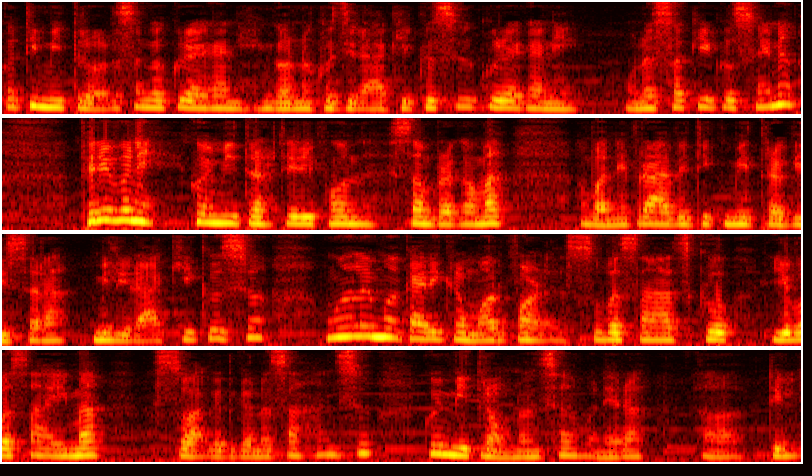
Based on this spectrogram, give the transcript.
कति मित्रहरूसँग कुराकानी गर्न खोजिराखेको छु। कुराकानी हुन सकेको छैन। फेरि पनि कोही मित्र टेलिफोन सम्पर्कमा भन्ने प्राविधिक मित्रको इसारा मिलिराखेको छ। उहाँलाई म कार्यक्रम अर्पण शुभ साँझको व्यवसायमा स्वागत गर्न चाहन्छु। कोही मित्र हुनुहुन्छ भनेर टेलि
